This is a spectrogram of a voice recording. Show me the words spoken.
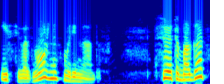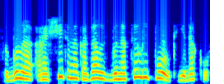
и всевозможных маринадов. Все это богатство было рассчитано, казалось бы, на целый полк едоков,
